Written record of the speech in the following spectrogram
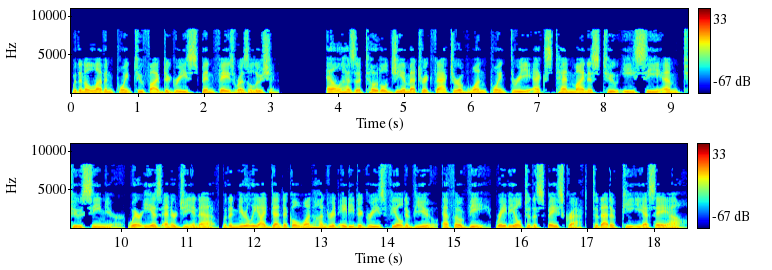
with an 11.25 degrees spin phase resolution. L has a total geometric factor of 1.3 x 10-2 ECM2 senior where E is energy in eV with a nearly identical 180 degrees field of view FOV, radial to the spacecraft, to that of PESA-L.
